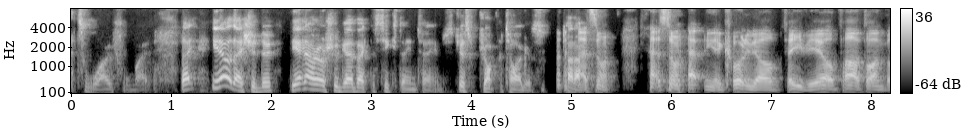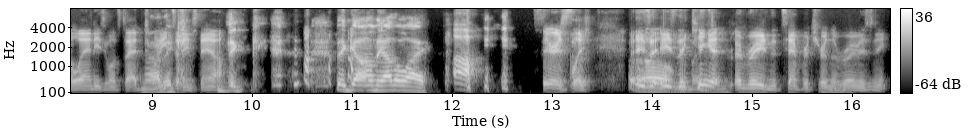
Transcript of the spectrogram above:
it's woeful, mate. They, you know what they should do? The NRL should go back to sixteen teams. Just drop the Tigers. That's not that's not happening according to old PVL. Part time V'landys wants to add No, twenty they- teams now. They, they're going the other way. Oh, seriously, he's, Oh, he's the king man. at, at reading the temperature in the room, isn't he?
